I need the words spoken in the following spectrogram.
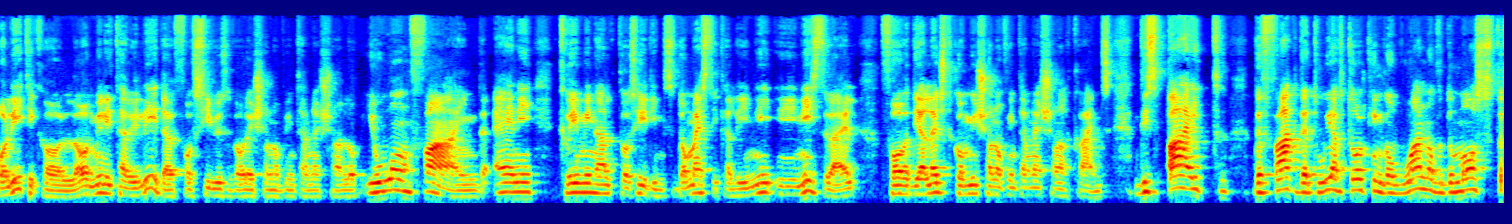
political or military leader for serious violation of international law. You won't find any criminal proceedings domestically in, in Israel for the alleged commission of international crimes, despite the fact that we are talking of one of the most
